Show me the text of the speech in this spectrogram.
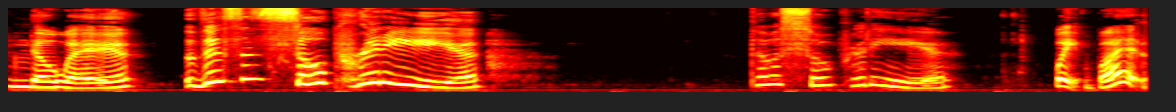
No way. This is so pretty. That was so pretty. Wait, what?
